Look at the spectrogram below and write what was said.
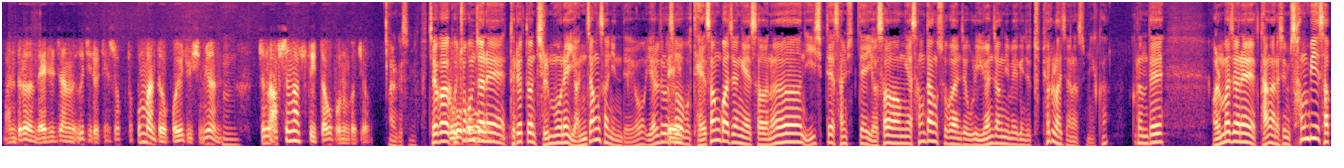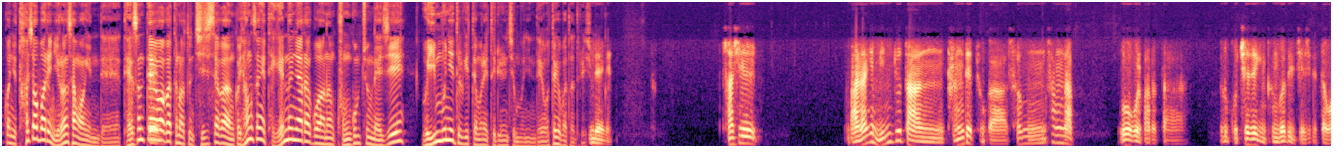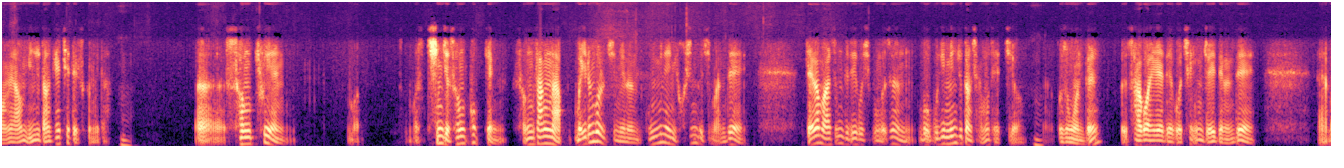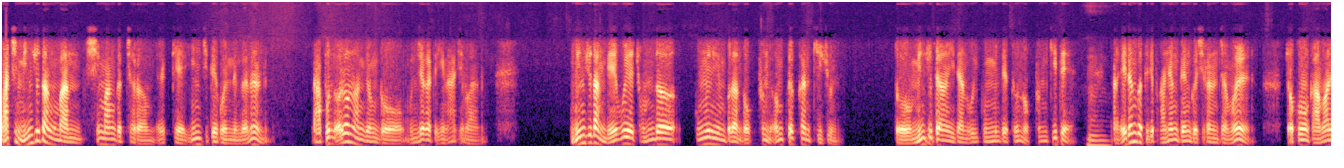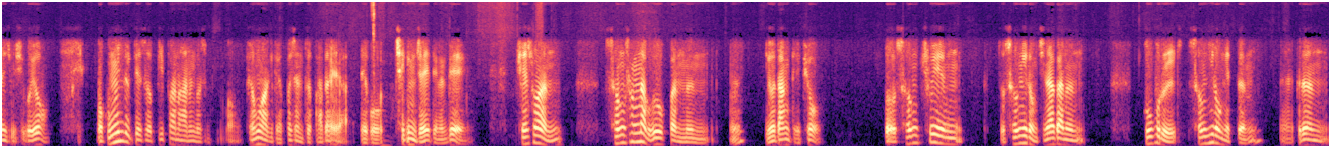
만들어내리자는 의지를 계속 조금만 더 보여주시면 음. 저는 압승할 수도 있다고 보는 거죠. 알겠습니다. 제가 그 조금 뭐- 전에 드렸던 질문의 연장선인데요. 예를 들어서 네. 뭐 대선 과정에서는 20대, 30대 여성의 상당수가 이제 우리 위원장님에게 이제 투표를 하지 않았습니까? 그런데 얼마 전에 당 안에서 성비 사건이 터져버린 이런 상황인데 대선 때와 네. 같은 어떤 지지세가 그 형성이 되겠느냐라고 하는 궁금증 내지 의문이 들기 때문에 드리는 질문인데요. 어떻게 받아들이십니까? 네. 사실 만약에 민주당 당 대표가 성상납 의혹을 받았다. 그리고 구체적인 근거들이 제시됐다고 하면 아마 민주당 해체됐을 겁니다. 음. 어, 성추행, 뭐, 뭐 심지어 성폭행, 성상납 뭐 이런 걸 치면은 국민의힘이 훨씬 더 심한데 제가 말씀드리고 싶은 것은 뭐 우리 민주당 잘못했지요. 음. 구성원들 그 사과해야 되고 책임져야 되는데 에, 마치 민주당만 심한 것처럼 이렇게 인지되고 있는 거는 나쁜 언론 환경도 문제가 되긴 하지만 민주당 내부에 좀 더 국민의힘보다 높은 엄격한 기준 또 민주당에 대한 우리 국민들의 더 높은 기대 음, 아, 이런 것들이 반영된 것이라는 점을 조금은 감안해 주시고요. 뭐 국민들께서 비판하는 것은 뭐 경호하기 100% 받아야 되고 책임져야 되는데 최소한 성상납 의혹 받는 응? 여당 대표 또 성추행 또 성희롱 지나가는 부부를 성희롱했던 에, 그런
